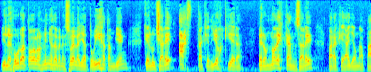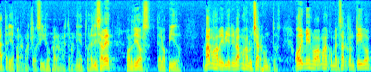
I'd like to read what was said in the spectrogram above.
y le juro a todos los niños de Venezuela y a tu hija también que lucharé hasta que Dios quiera, pero no descansaré para que haya una patria para nuestros hijos, para nuestros nietos. Elizabeth, por Dios, te lo pido. Vamos a vivir y vamos a luchar juntos. Hoy mismo vamos a conversar contigo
